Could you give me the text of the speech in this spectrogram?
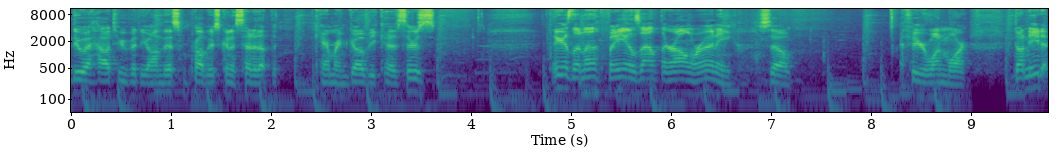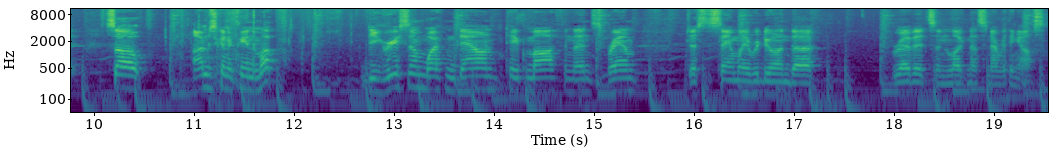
to do a how-to video on this. I'm probably just to set it up the camera and go because there's there's enough videos out there already. So I figure one more. Don't need it. So I'm just to clean them up, degrease them, wipe them down, tape them off, and then spray them just the same way we're doing the rivets and lug nuts and everything else.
